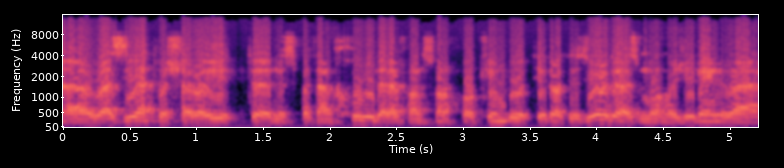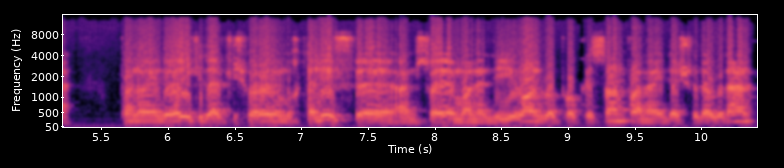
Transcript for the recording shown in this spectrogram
وضعیت و شرایط نسبتا خوبی در افغانستان حاکم بود تعداد زیاد از مهاجرین و پناهنده هایی که در کشورهای مختلف همسایه مانند ایران و پاکستان پناهنده شده بودند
